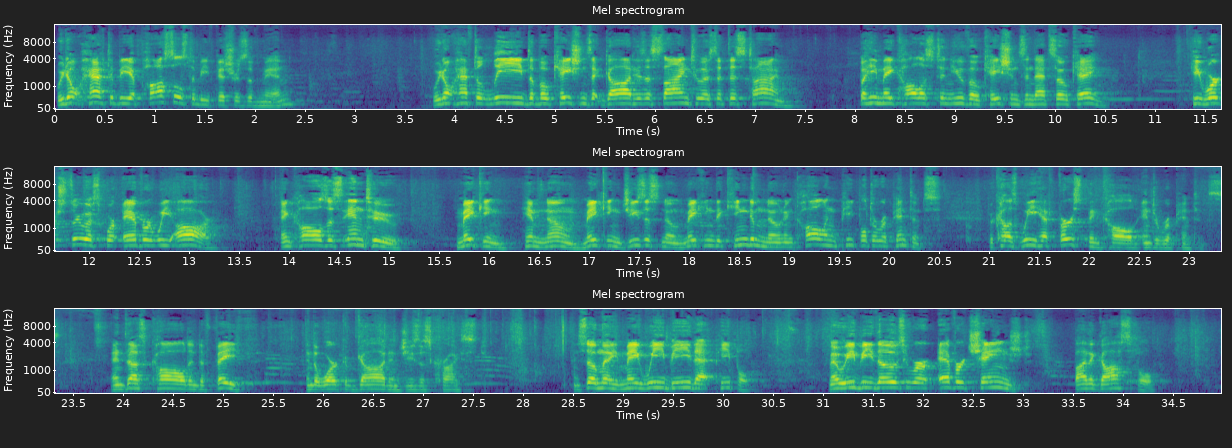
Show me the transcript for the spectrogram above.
We don't have to be apostles to be fishers of men. We don't have to leave the vocations that God has assigned to us at this time. But He may call us to new vocations, and that's okay. He works through us wherever we are and calls us into making Him known, making Jesus known, making the kingdom known, and calling people to repentance because we have first been called into repentance and thus called into faith in the work of God in Jesus Christ. And so may, may we be that people. May we be those who are ever changed by the gospel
